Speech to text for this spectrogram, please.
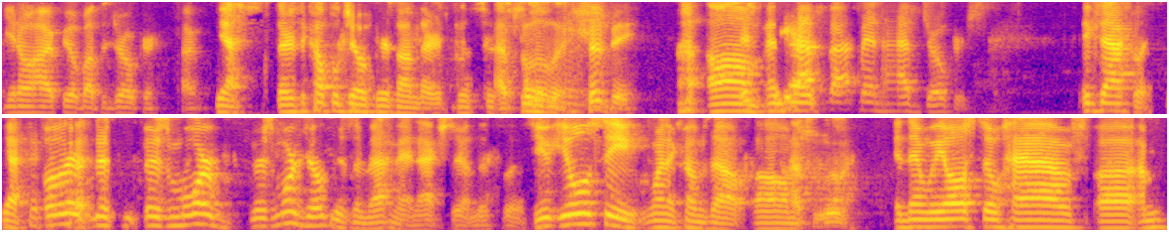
you know how I feel about the Joker. I, Yes, there's a couple jokers on there. Absolutely, should be. Um, If and we then- Batman have Jokers. Exactly. Yeah. Well, there, there's, there's more there's more Jokers than Batman actually on this list. You you'll see when it comes out. Um, Absolutely. and then we also have uh, I'm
